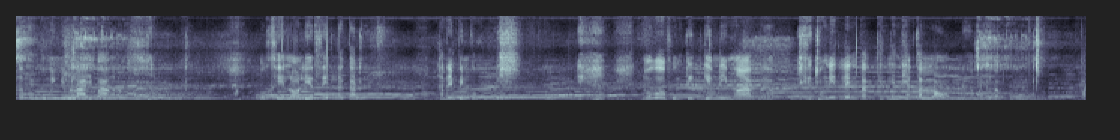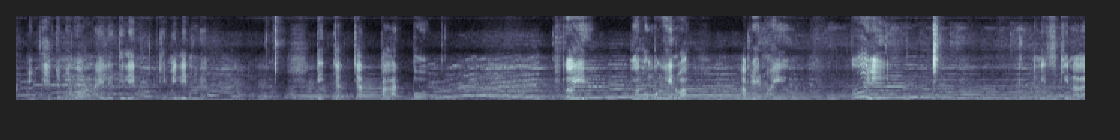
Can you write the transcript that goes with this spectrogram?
แต่ผมก็ไม่มีเวลาบ้างนะโอเครอเรียนเสร็จแล้วกัน ถ้าได้เป็นก็คงดี ราะว่าผมติดเกมนี้มากนะครับคือช่วงนี้เล่นตัดเล่นแทบตลอดนะครับคือแบบวัดไม่แทบจะไม่มีวันไหนเลยที่เล่นที่ไม่เล่นนะครับติดจัดจัดประหลัดบอกเฮ้ยเฮ้ยผมเพิ่งเห็นว่า อัปเดตใหม่เหรอเฮ้ยอันนี้สกินอะไร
